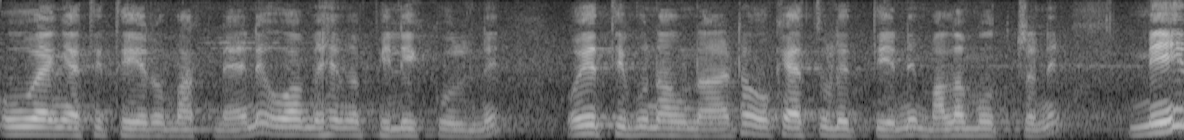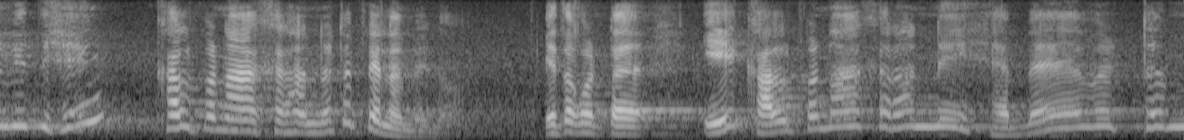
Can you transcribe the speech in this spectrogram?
ඕවෙන් ඇති තේරුමක් නැහැනේ. ඕවා මෙහෙම පිළිකුල්නේ. ඔය තිබුණා වුණාට ඕක ඇතුලේ තියෙන්නේ මල මුත්‍රනේ. මේ විදිහෙන් කල්පනා කරන්නට පෙළඹෙනවා. එතකොට ඒ කල්පනා කරන්නේ හැබෑවටම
